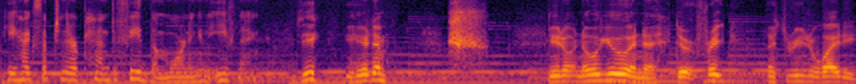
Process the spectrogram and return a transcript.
He hikes up to their pen to feed them morning and evening. See, you hear them? They don't know you and uh, they're afraid. That's the reason why they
